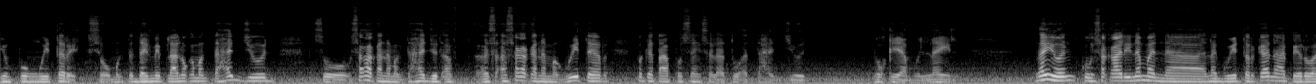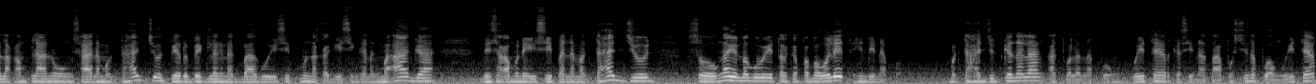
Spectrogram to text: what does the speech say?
Yung pong witr eh. So, mag, dahil may plano ka magtahajjud, so saka ka na magtahajjud, af- uh, saka ka na magwitr pagkatapos ng salatu at tahajjud o qiyamul layl. Ngayon, kung sakali naman na nagwitr ka na pero wala kang planong sana magtahajjud pero biglang nagbago isip mo, nakagising ka ng maaga, then saka mo naisipan na magtahajjud, so ngayon magwitr ka pa ba ulit? Hindi na po. Magtahajjud ka na lang at wala na pong witr kasi natapos yun na po ang witr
